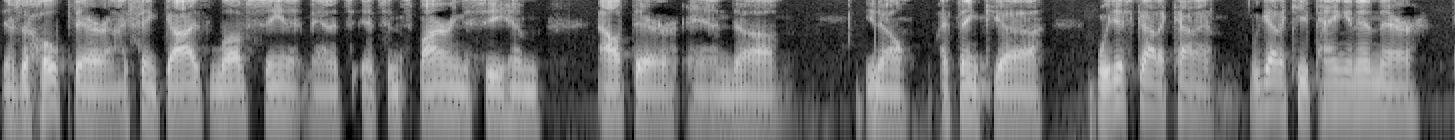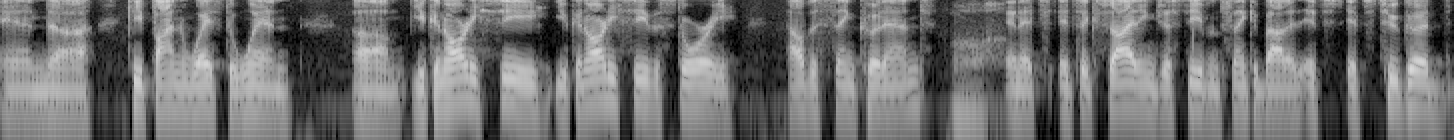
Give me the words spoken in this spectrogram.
there's a hope there, and I think guys love seeing it. Man, it's it's inspiring to see him out there, and um, you know, I think uh, we just got to kind of we got to keep hanging in there and uh, keep finding ways to win. Um, you can already see you can already see the story how this thing could end, oh. and it's it's exciting just to even think about it. It's it's too good.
